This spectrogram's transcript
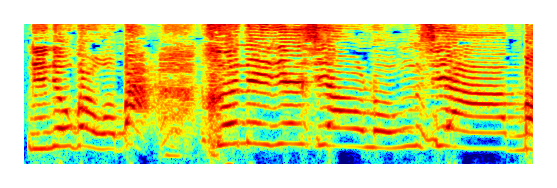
你就怪我爸和那些小龙虾吧。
